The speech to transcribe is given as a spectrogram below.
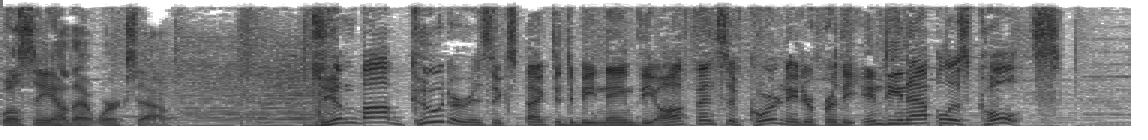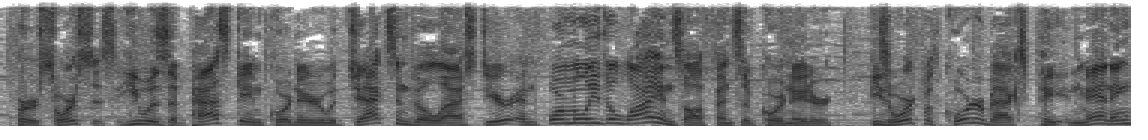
we'll see how that works out. Jim Bob Cooter is expected to be named the offensive coordinator for the Indianapolis Colts. Per sources, he was a pass game coordinator with Jacksonville last year and formerly the Lions offensive coordinator. He's worked with quarterbacks Peyton Manning,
